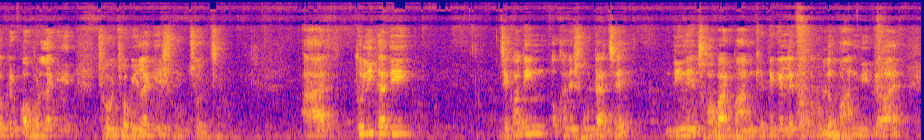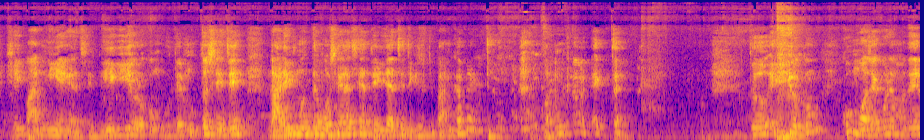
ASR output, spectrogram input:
লোকের কবর লাগিয়ে ছবি লাগিয়ে শুট চলছে। আর তুলিকাদি যে কদিন ওখানে শুট আছে দিনে ছবার পান খেতে গেলে কতগুলো পান নিতে হয় সেই পান নিয়ে গেছে। নিয়ে গিয়ে ওরকম ভূতের মতো সেজে গাড়ির মধ্যে বসে আছে আর যেই যাচ্ছে জিজ্ঞেস করছে, পান খাবে পান খাবে একটা। তো এইরকম খুব মজা করে আমাদের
